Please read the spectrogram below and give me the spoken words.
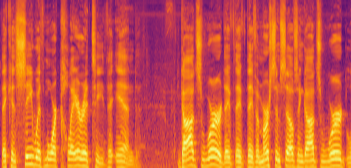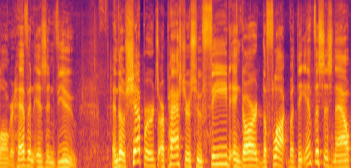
they can see with more clarity the end. God's Word, they've, they've, they've immersed themselves in God's Word longer. Heaven is in view. And those shepherds are pastors who feed and guard the flock, but the emphasis now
